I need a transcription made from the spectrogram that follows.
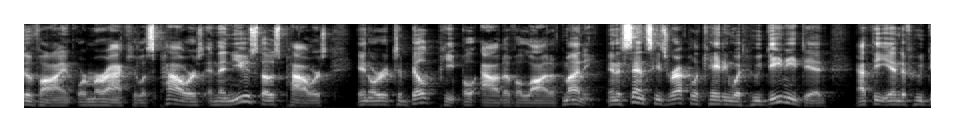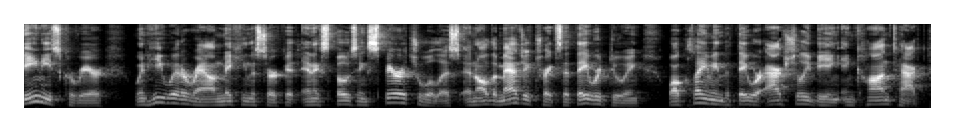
divine or miraculous powers and then use those powers in order to build people out of a lot of money. In a sense, he's replicating what Houdini did at the end of Houdini's career when he went around making the circuit and exposing spiritualists and all the magic tricks that they were doing while claiming that they were actually being in contact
